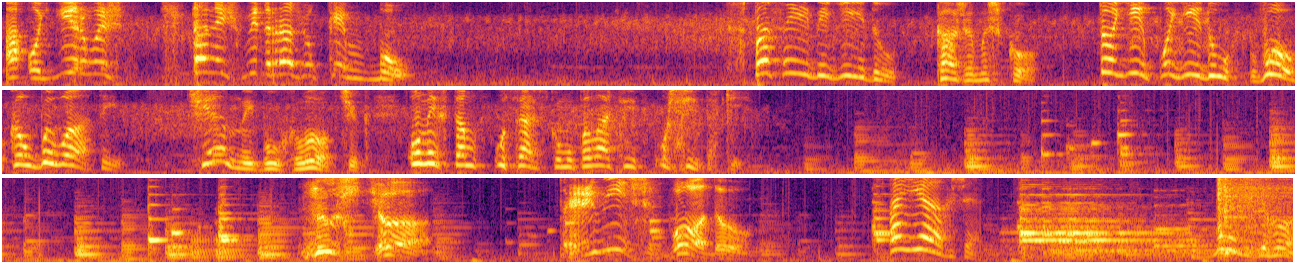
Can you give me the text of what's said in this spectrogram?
а одірвеш, станеш відразу ким був. Спасибі, діду, каже Мишко. Тоді поїду вовка вбивати. Чемний був хлопчик. У них там у царському палаці усі такі. Ну що, привіз воду? А як же? Був його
